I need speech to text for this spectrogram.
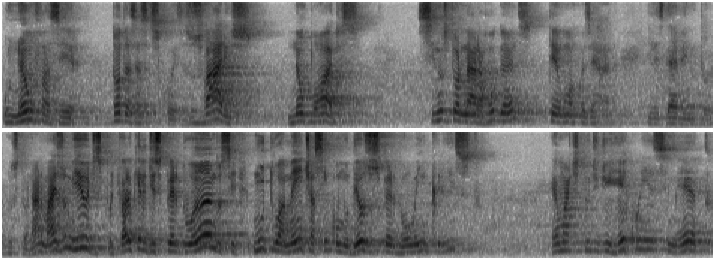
O não fazer todas essas coisas, os vários não podes, se nos tornar arrogantes, tem alguma coisa errada. Eles devem nos tornar mais humildes, porque olha o que ele diz: perdoando-se mutuamente, assim como Deus os perdoou em Cristo. É uma atitude de reconhecimento,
